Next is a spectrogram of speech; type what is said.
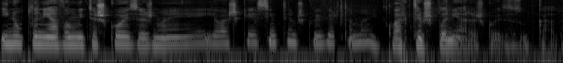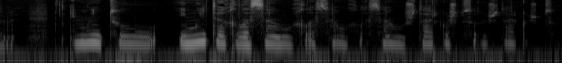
E não planeava muitas coisas, não é? E eu acho que é assim que temos que viver também. Claro que temos que planear as coisas um bocado, não é? É muito. E muita relação, relação, relação. Estar com as pessoas, estar com as pessoas.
